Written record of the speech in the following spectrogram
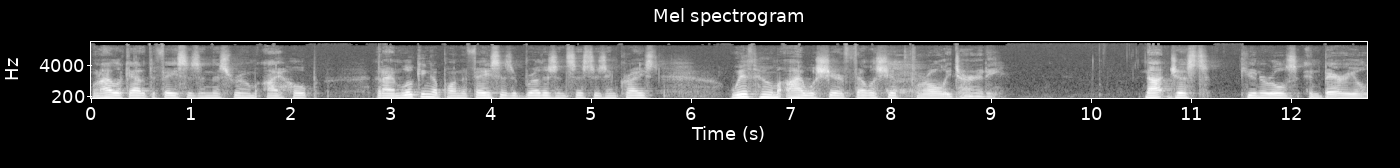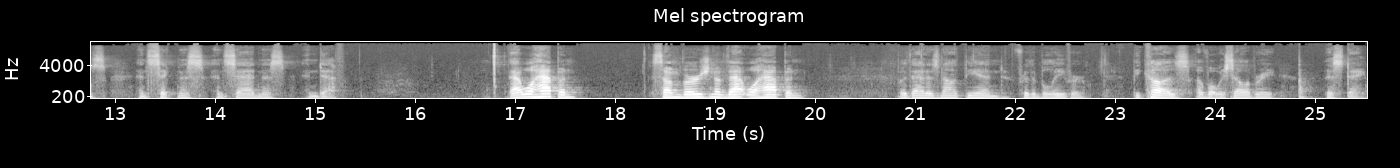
When I look out at the faces in this room, I hope that I am looking upon the faces of brothers and sisters in Christ with whom I will share fellowship for all eternity. Not just funerals and burials and sickness and sadness and death. That will happen. Some version of that will happen. But that is not the end for the believer because of what we celebrate this day.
